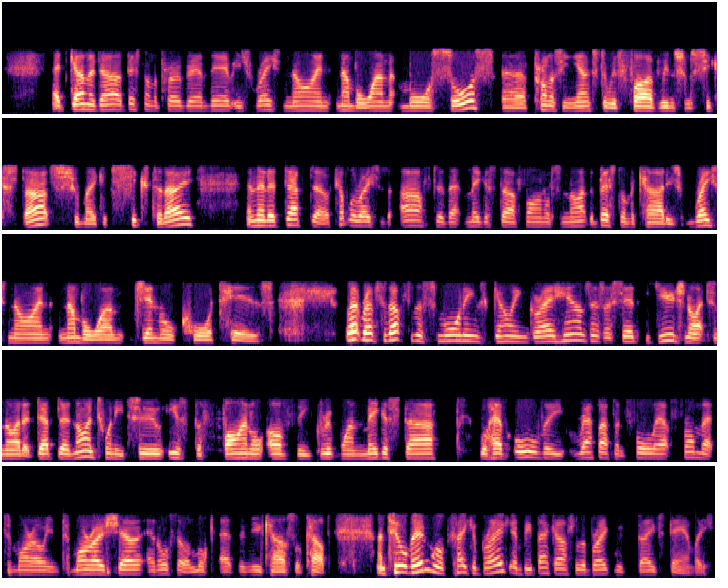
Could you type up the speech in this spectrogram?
At Gunnedah, best on the program there is race nine, number one, More Source. uh, promising youngster with five wins from six starts, should make it six today. And then at a couple of races after that Megastar final tonight, the best on the card is race nine, number one, General Cortez. Well, that wraps it up for this morning's Going Greyhounds. As I said, huge night tonight at Dapto. 9.22 is the final of the Group 1 Megastar. We'll have all the wrap up and fallout from that tomorrow in tomorrow's show and also a look at the Newcastle Cup. Until then, we'll take a break and be back after the break with Dave Stanley.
